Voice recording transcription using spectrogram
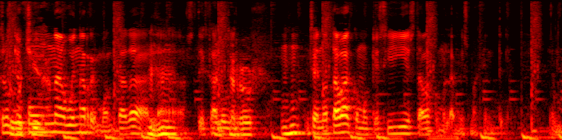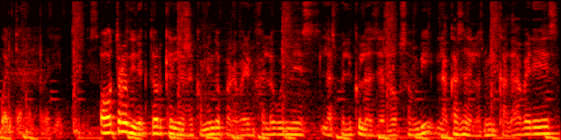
creo que fue una buena remontada a Ujú. las de El Halloween. Se notaba como que sí estaba como la misma gente envuelta en el proyecto. Otro director que les recomiendo para ver en Halloween es las películas de Rob Zombie, La Casa de los Mil Cadáveres,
